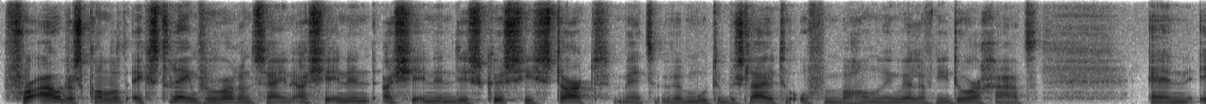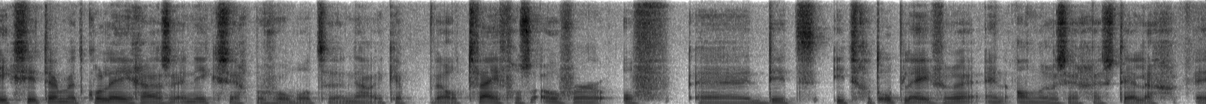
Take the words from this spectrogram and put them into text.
Voor ouders kan dat extreem verwarrend zijn. Als je in een, als je in een discussie start met we moeten besluiten of een behandeling wel of niet doorgaat en ik zit daar met collega's en ik zeg bijvoorbeeld, uh, nou, ik heb wel twijfels over of uh, dit iets gaat opleveren. En anderen zeggen stellig, uh,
